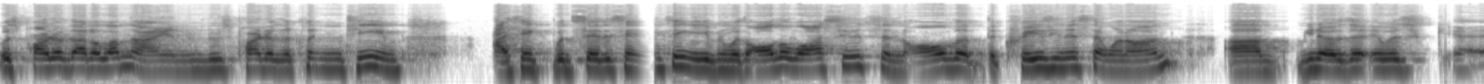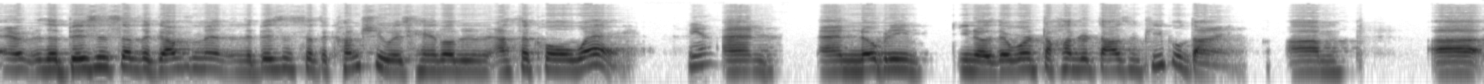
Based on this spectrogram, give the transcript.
was part of that alumni and who's part of the Clinton team, I think would say the same thing. Even with all the lawsuits and all the the craziness that went on, um, you know, the, it was uh, the business of the government and the business of the country was handled in an ethical way. Yeah. And and nobody, you know, there weren't a hundred thousand people dying. Um, uh,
